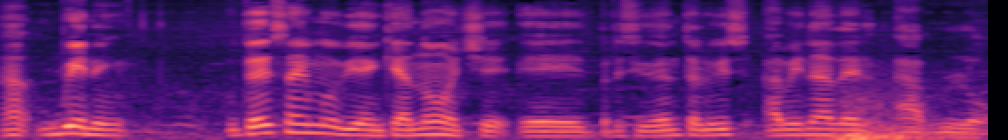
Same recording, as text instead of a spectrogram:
ah, miren, ustedes saben muy bien que anoche el presidente Luis Abinader habló.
